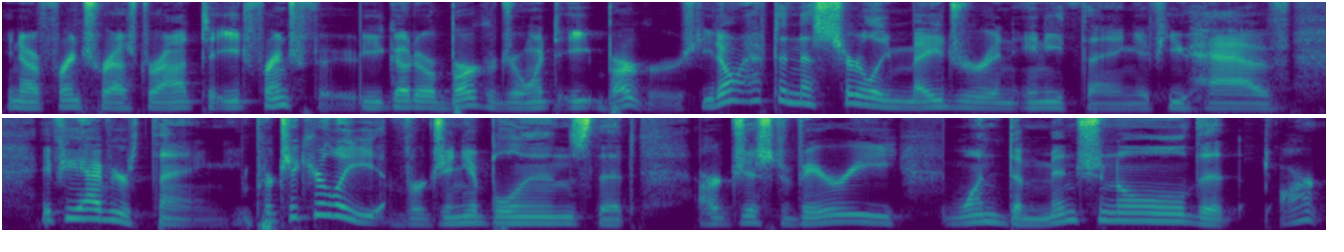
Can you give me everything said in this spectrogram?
you know, a French restaurant to eat French food. You go to a burger joint to eat burgers. You don't have to necessarily major in anything if you have if you have your thing. Particularly Virginia blends that are just very one-dimensional that aren't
